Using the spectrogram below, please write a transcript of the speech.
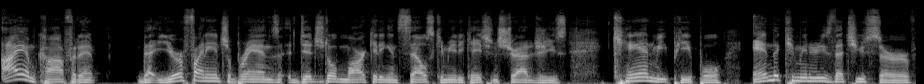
I am confident that your financial brand's digital marketing and sales communication strategies can meet people in the communities that you serve,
